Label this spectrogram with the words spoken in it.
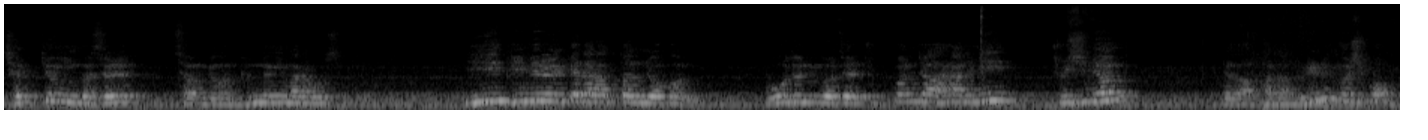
접경인 것을 성경은 분명히 말하고 있습니다. 이 비밀을 깨달았던 욥은 모든 것의 주권자 하나님이 주시면 내가 받아 누리는 것이고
